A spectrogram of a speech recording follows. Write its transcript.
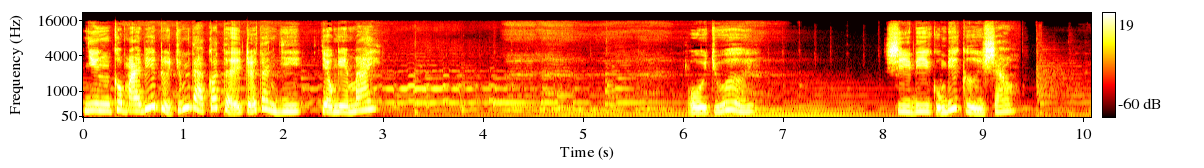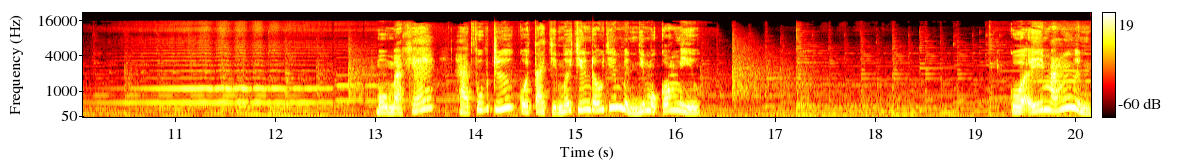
nhưng không ai biết được chúng ta có thể trở thành gì vào ngày mai. Ôi Chúa ơi! đi cũng biết cười sao? Một mặt khác, hai phút trước cô ta chỉ mới chiến đấu với mình như một con mèo. Cô ấy mắng mình.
